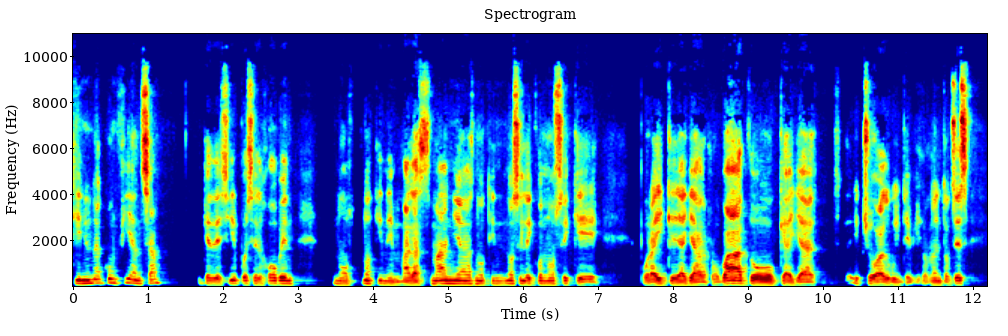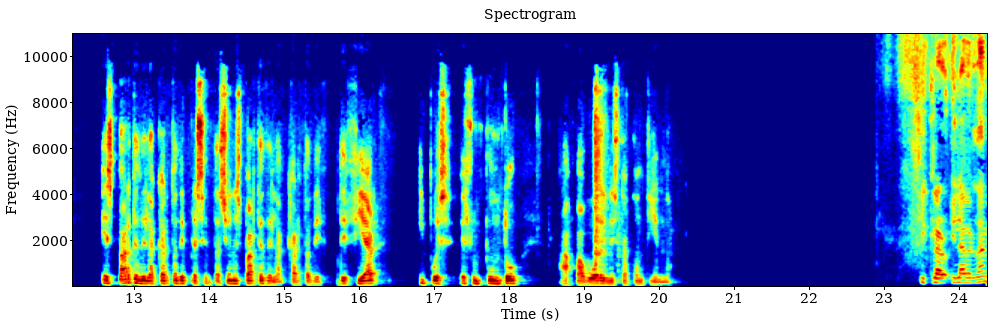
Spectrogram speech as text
tiene una confianza, que decir, pues el joven no, no tiene malas mañas, no, no se le conoce que por ahí que haya robado, que haya hecho algo indebido, ¿no? Entonces, es parte de la carta de presentación, es parte de la carta de, de fiar y pues es un punto a favor en esta contienda. Sí, claro, y la verdad,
